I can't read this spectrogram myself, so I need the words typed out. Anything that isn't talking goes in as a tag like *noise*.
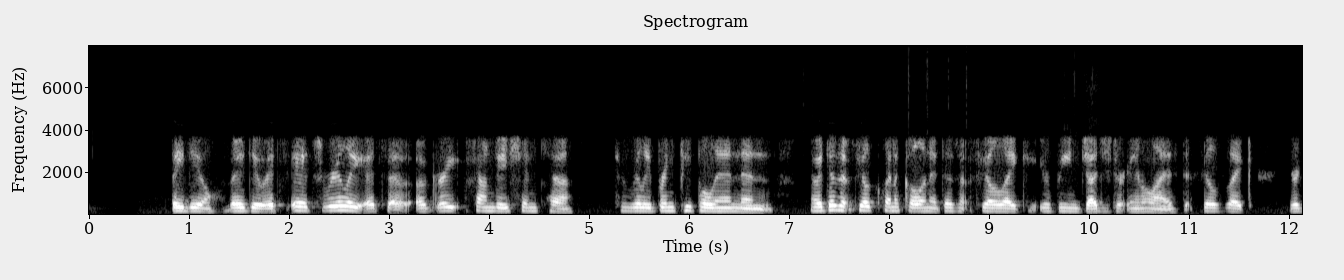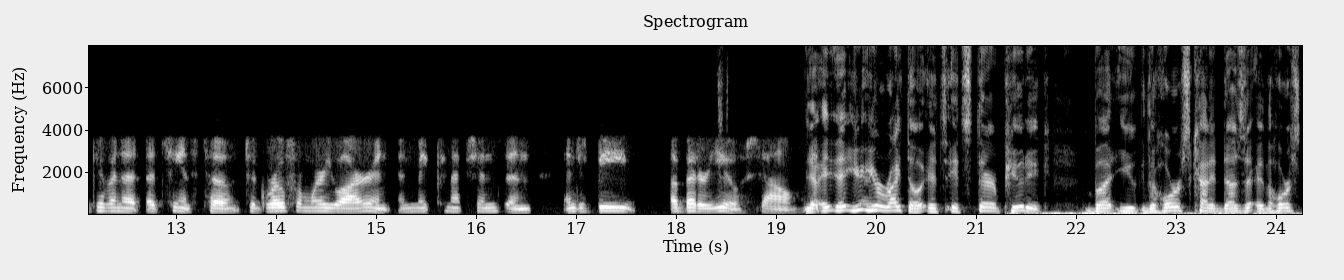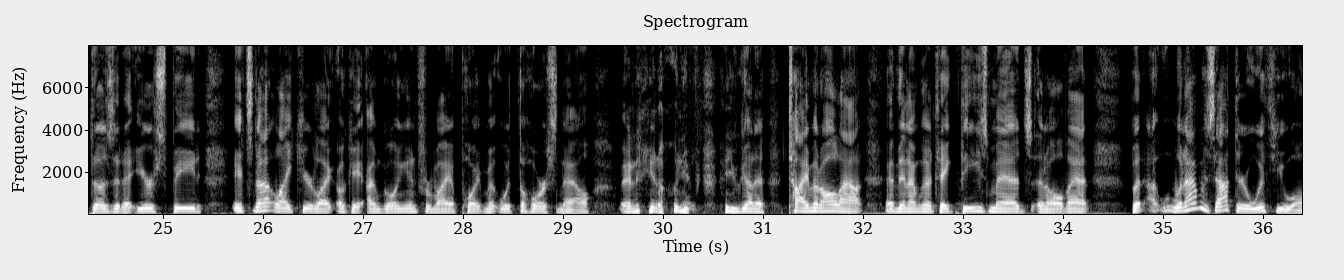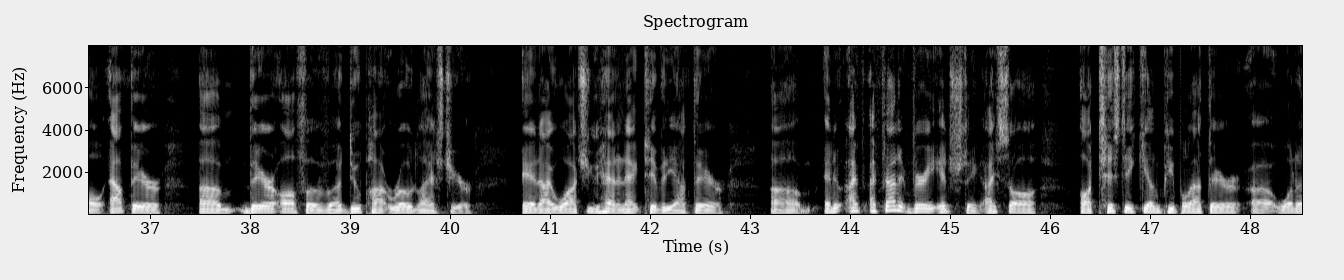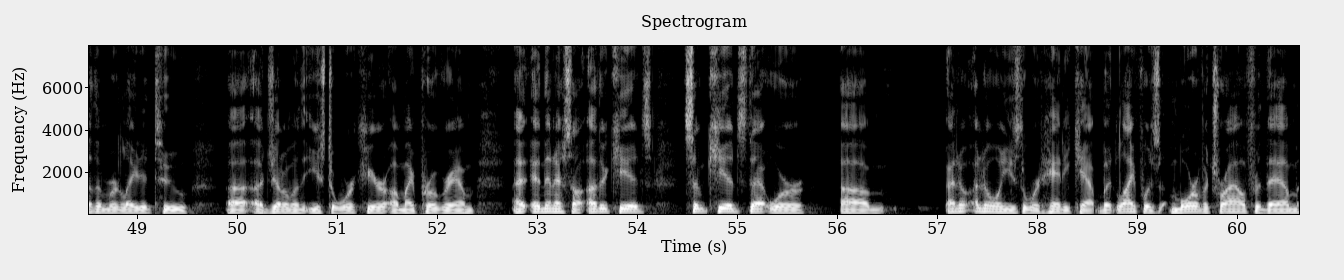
They do. They do. It's it's really it's a, a great foundation to to really bring people in and you know, it doesn't feel clinical and it doesn't feel like you're being judged or analyzed. It feels like you're given a, a chance to to grow from where you are and and make connections and and just be a better you. So Yeah, you're right though. It's it's therapeutic, but you the horse kind of does it, and the horse does it at your speed. It's not like you're like, okay, I'm going in for my appointment with the horse now, and *laughs* you know you you got to time it all out, and then I'm going to take these meds and all that. But when I was out there with you all, out there um, there off of uh, Dupont Road last year, and I watched you had an activity out there, um, and I, I found it very interesting. I saw autistic young people out there. Uh, one of them related to uh, a gentleman that used to work here on my program, uh, and then I saw other kids, some kids that were. Um, I don't. I don't want to use the word handicap, but life was more of a trial for them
